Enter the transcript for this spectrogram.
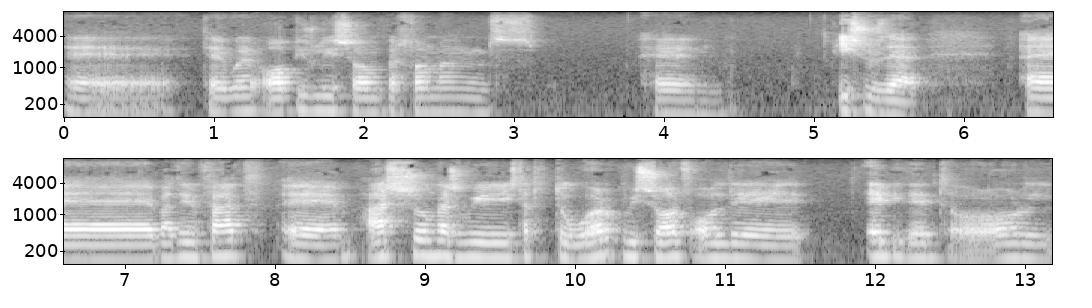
uh, there were obviously some performance um, issues there. Uh, but in fact, uh, as soon as we started to work, we solved all the evident or all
